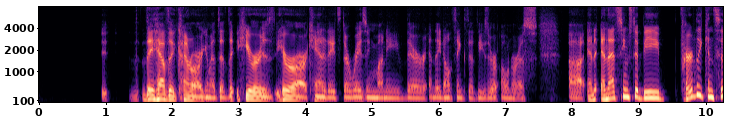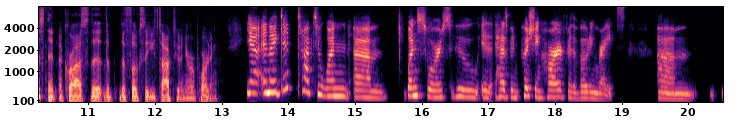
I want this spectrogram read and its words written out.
they have the counter argument that the, here is here are our candidates. They're raising money there, and they don't think that these are onerous, uh, and and that seems to be fairly consistent across the, the, the folks that you've talked to in your reporting. Yeah, and I did talk to one um, one source who has been pushing hard for the voting rights um,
